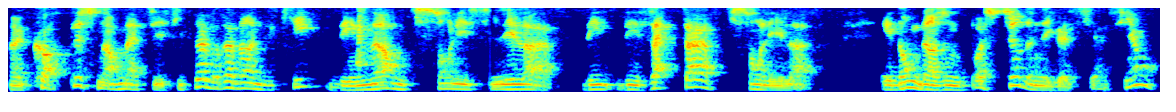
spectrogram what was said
un corpus normatif. Ils peuvent revendiquer des normes qui sont les, leurs, des, des acteurs qui sont les leurs. Et donc, dans une posture de négociation,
